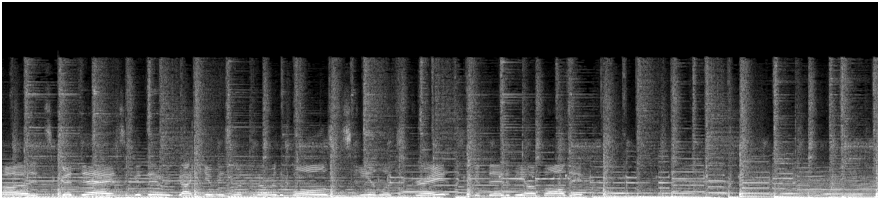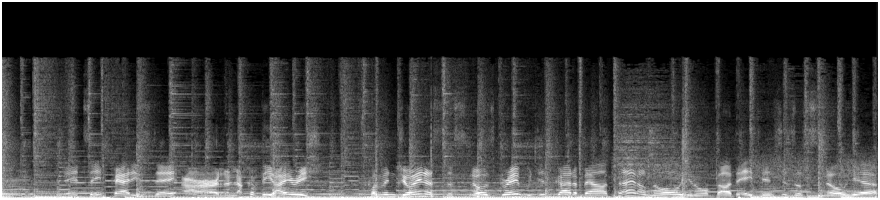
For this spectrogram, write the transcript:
Uh, it's a good day. It's a good day. We've got Kimmy's looking over the bowls. The skiing looks great. It's a good day to be on Baldy. It's St. Patty's Day. Ah, the luck of the Irish. Come and join us. The snow's great. We just got about, I don't know, you know, about eight inches of snow here.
